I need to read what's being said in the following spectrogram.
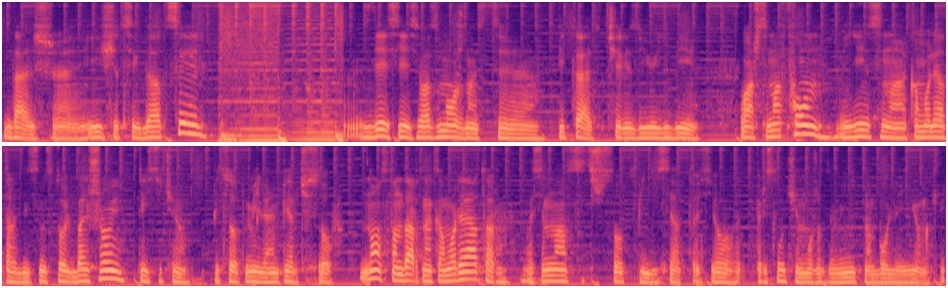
Дальше ищет всегда цель. Здесь есть возможность э, питать через USB ваш смартфон. Единственное, аккумулятор здесь не столь большой, 1500 мАч, но стандартный аккумулятор 18650, то есть его при случае может заменить на более емкий.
